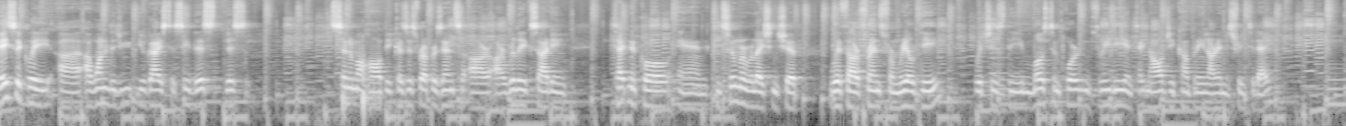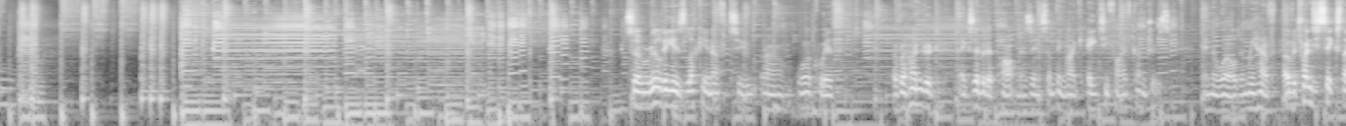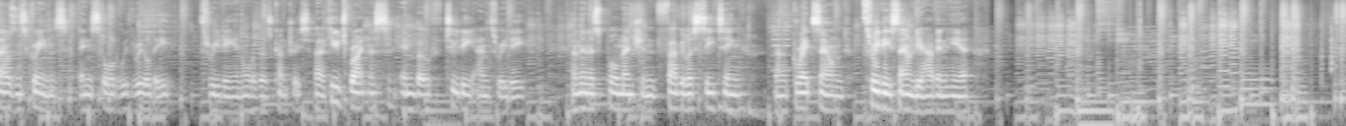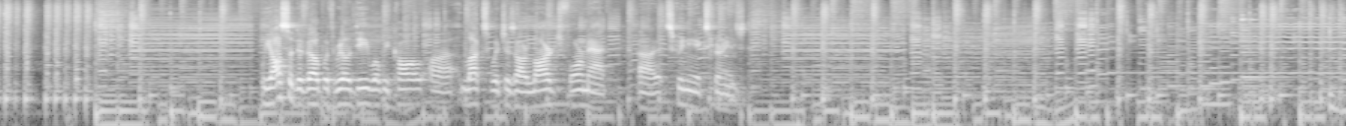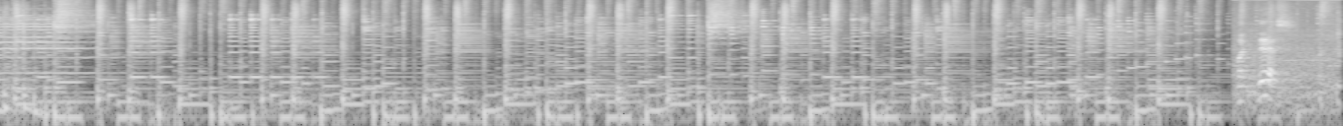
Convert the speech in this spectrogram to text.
Basically, uh, I wanted you, you guys to see this, this cinema hall because this represents our, our really exciting technical and consumer relationship with our friends from Real D, which is the most important 3D and technology company in our industry today. So Real D is lucky enough to uh, work with over 100 exhibitor partners in something like 85 countries in the world, and we have over 26,000 screens installed with Real D 3D in all of those countries. Uh, huge brightness in both 2D and 3D. And then as Paul mentioned, fabulous seating, uh, great sound, 3D sound you have in here, We also develop with Real D what we call uh, LUXE, which is our large format uh, screening experience. But this,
